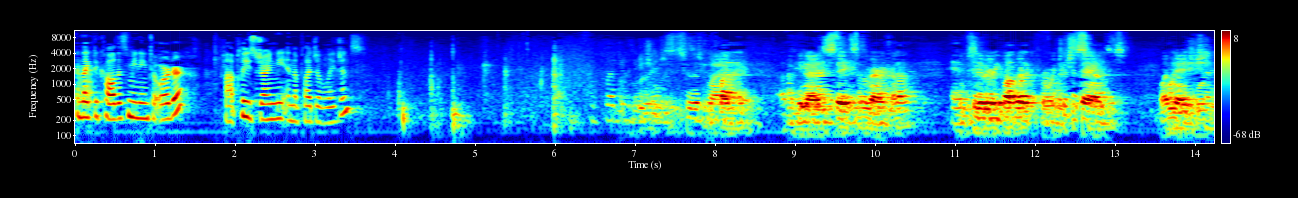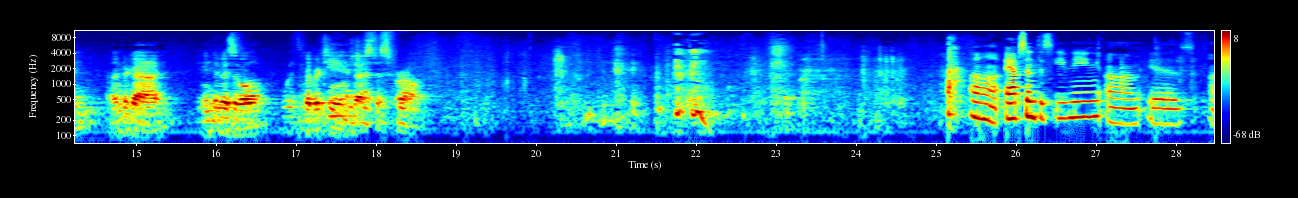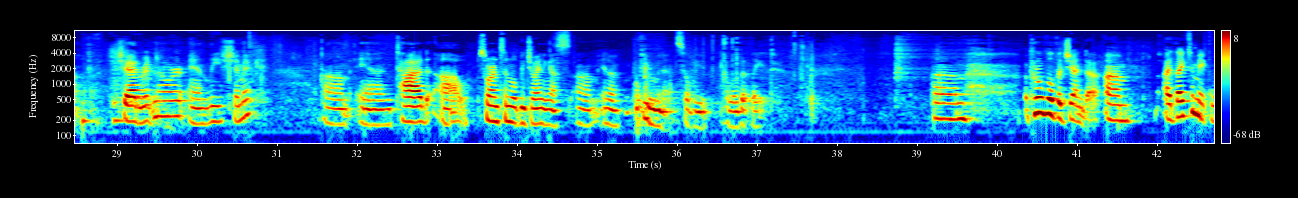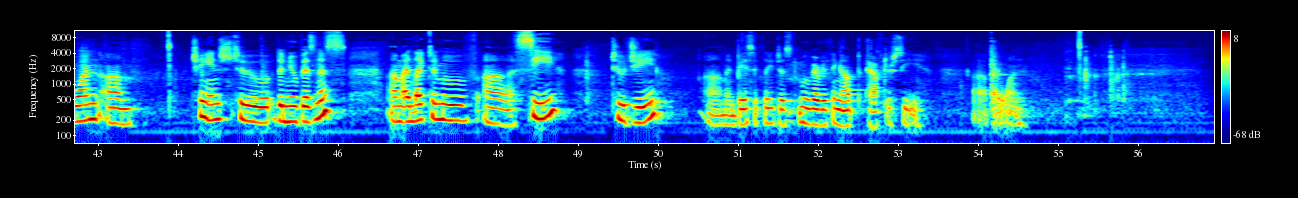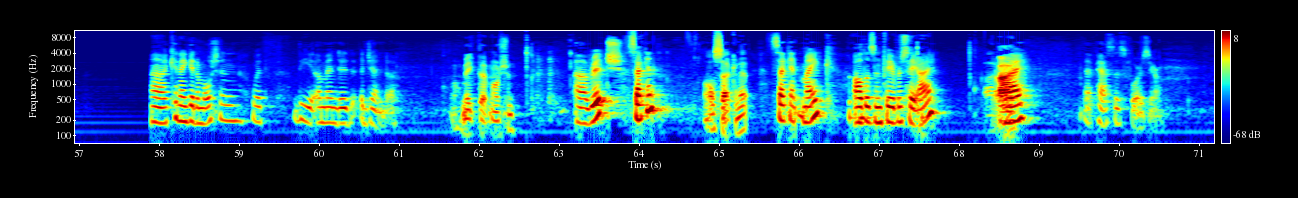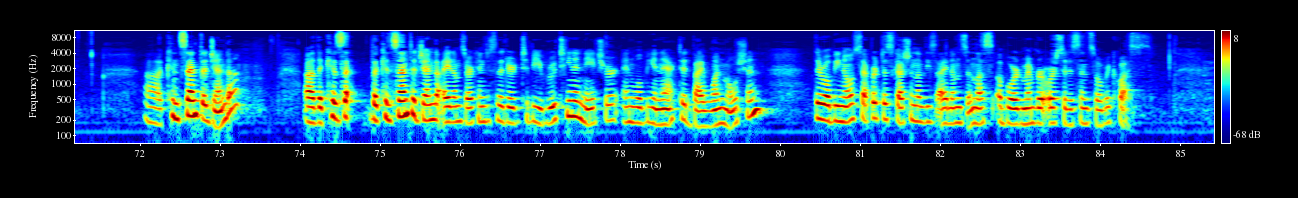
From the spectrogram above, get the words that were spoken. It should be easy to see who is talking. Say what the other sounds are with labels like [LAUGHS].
Speaker 1: I'd like to call this meeting to order. Uh, Please join me in the Pledge of Allegiance.
Speaker 2: to the flag of the United States of America and to the republic for which it stands, one nation, under God, indivisible, with liberty and justice for all.
Speaker 1: Uh, Absent this evening um, is uh, Chad Rittenhour and Lee Schimick. Um, And Todd uh, Sorensen will be joining us um, in a few minutes. He'll be a little bit late. Um, Approval of agenda. Um, I'd like to make one um, change to the new business. Um, I'd like to move uh, C to G, um, and basically just move everything up after C uh, by one. Uh, Can I get a motion with the amended agenda?
Speaker 3: I'll make that motion.
Speaker 1: Uh, Rich, second?
Speaker 4: I'll second it.
Speaker 1: Second, Mike. All those in favor say aye. Aye. That passes 4-0. Uh, Consent agenda. Uh, The conse- the consent agenda items are considered to be routine in nature and will be enacted by one motion. There will be no separate discussion of these items unless a board member or citizen so requests,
